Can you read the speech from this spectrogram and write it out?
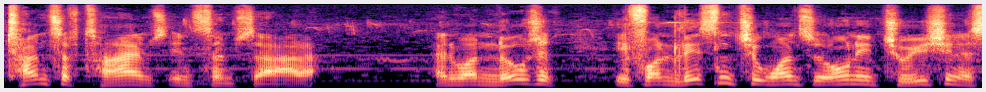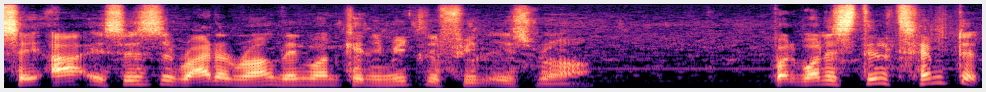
tons of times in samsara. And one knows it. If one listens to one's own intuition and say, ah, is this right or wrong, then one can immediately feel it's wrong. But one is still tempted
